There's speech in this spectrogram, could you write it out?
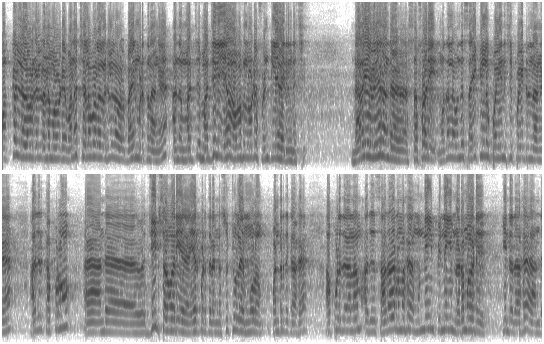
மக்கள் அவர்கள் நம்மளுடைய வனச்செலவாளர்கள் அவர்கள் பயன்படுத்தினாங்க. அந்த மஜ் மஜ்லியா அவர்களோட ஃப்ரெண்ட்லியாக இருந்துச்சு. நிறைய பேர் அந்த சஃபாரி முதல்ல வந்து சைக்கிளில் பயணிச்சு போயிட்டு இருந்தாங்க. அதற்கப்புறம் அந்த ஜீப் சவாரியை ஏற்படுத்துகிறாங்க சுற்றுலா மூலம் பண்ணுறதுக்காக அப்பொழுதெல்லாம் அது சாதாரணமாக முன்னையும் பின்னையும் நடமாடுகின்றதாக அந்த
